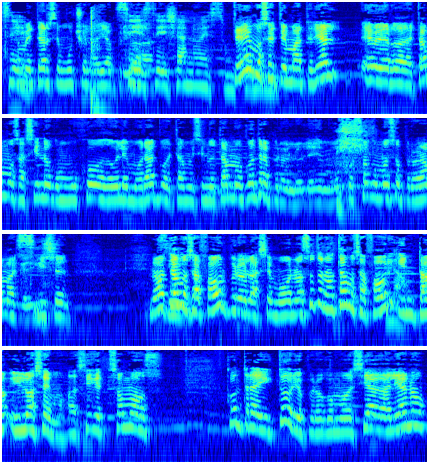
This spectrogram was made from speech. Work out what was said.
Sí. no meterse mucho en la vida Sí, privada. sí, ya no es un Tenemos este material, es verdad, estamos haciendo como un juego de doble moral porque estamos diciendo estamos en contra, pero lo leemos. Son como esos programas que dicen, no estamos a favor, pero lo hacemos. Nosotros no estamos a favor y, y lo hacemos. Así que somos contradictorios, pero como decía Galeano,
